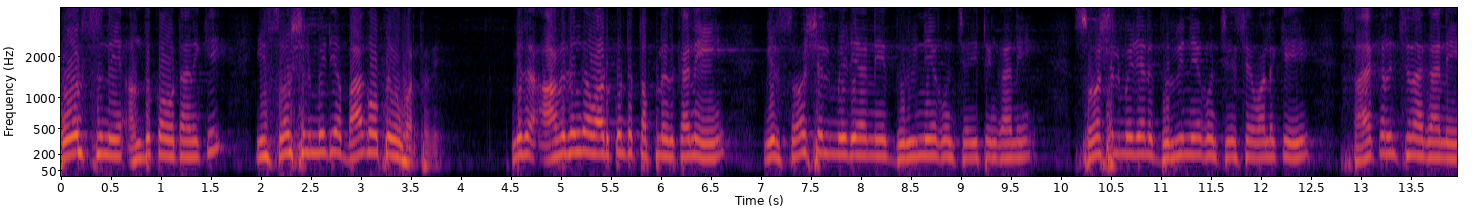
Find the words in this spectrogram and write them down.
గోల్స్ని అందుకోవటానికి ఈ సోషల్ మీడియా బాగా ఉపయోగపడుతుంది. మీరు ఆ విధంగా వాడుకుంటే తప్పులేదు కానీ మీరు సోషల్ మీడియాని దుర్వినియోగం చేయటం కానీ సోషల్ మీడియాని దుర్వినియోగం చేసే వాళ్ళకి సహకరించినా కానీ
